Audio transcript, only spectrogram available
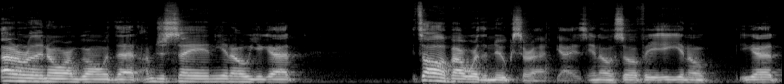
I don't really know where I'm going with that. I'm just saying, you know, you got it's all about where the nukes are at, guys. You know, so if you you know you got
